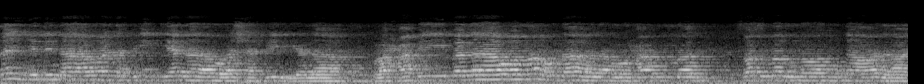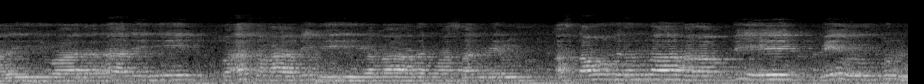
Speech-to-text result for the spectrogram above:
سيدنا ونبينا وشفينا وحبيبنا ومولانا محمد صلى الله تعالى عليه وعلى آله وأصحابه وبارك وسلم. أستغفر الله ربي من كل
